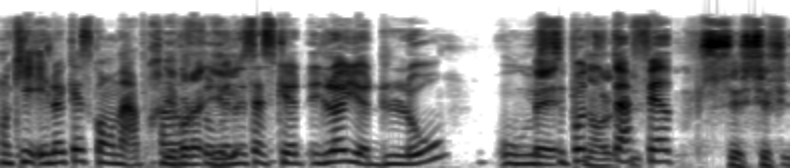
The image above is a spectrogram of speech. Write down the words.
OK, et là, qu'est-ce qu'on apprend Et voilà? Est-ce que là, il y a de l'eau? Ou c'est pas non, tout à fait. C'est c'est c'est-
